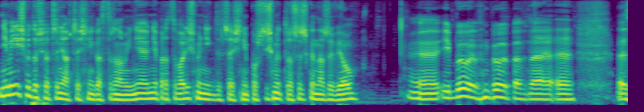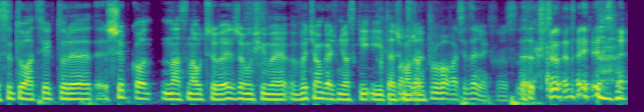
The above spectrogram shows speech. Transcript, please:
Nie mieliśmy doświadczenia wcześniej gastronomii, nie, nie pracowaliśmy nigdy wcześniej, poszliśmy troszeczkę na żywioł. E, I były, były pewne e, e, sytuacje, które szybko nas nauczyły, że musimy wyciągać wnioski i też Na może. próbować jedzenia, które, które dajecie.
